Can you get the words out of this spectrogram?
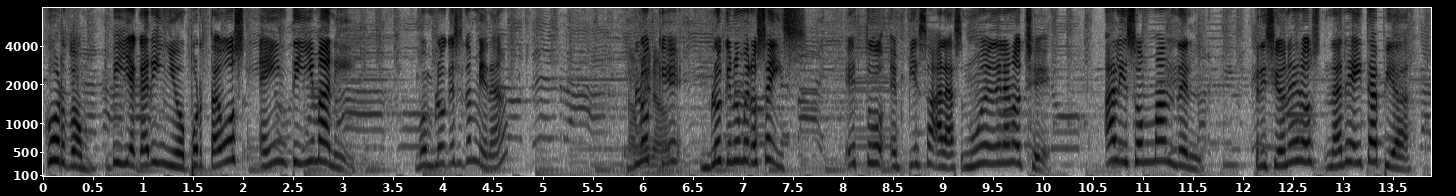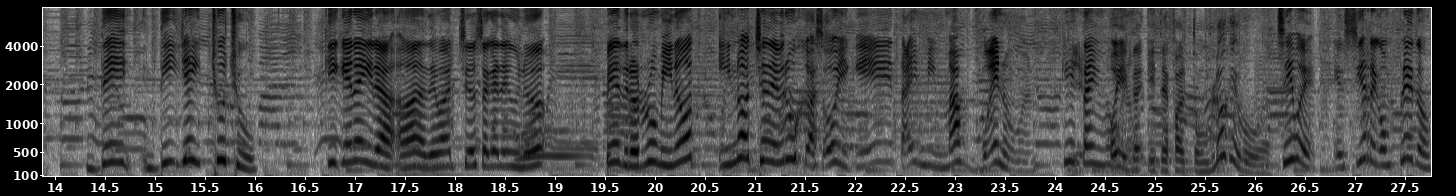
Gordon, Villa Cariño, Portavoz e Inti Gimani. Buen bloque ese también, ¿ah? Bloque, bloque número 6. Esto empieza a las 9 de la noche. Alison Mandel, Prisioneros, Narea y Tapia, D- DJ Chuchu, Quique Neira, ah, de macho, sácate uno. Pedro Ruminot y Noche de Brujas. Oye, qué timing más bueno, weón. Qué timing más Oye, bueno. te- y te falta un bloque, pues. Sí, wey, el cierre completo.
